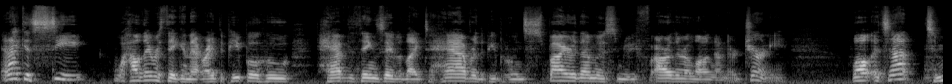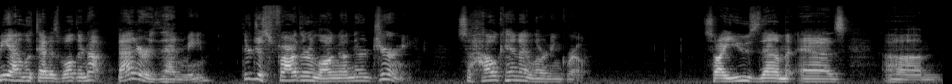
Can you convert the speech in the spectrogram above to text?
And I could see how they were thinking that, right? The people who have the things they would like to have, or the people who inspire them, who seem to be farther along on their journey. Well, it's not to me. I looked at as well. They're not better than me. They're just farther along on their journey. So how can I learn and grow? So I use them as um,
